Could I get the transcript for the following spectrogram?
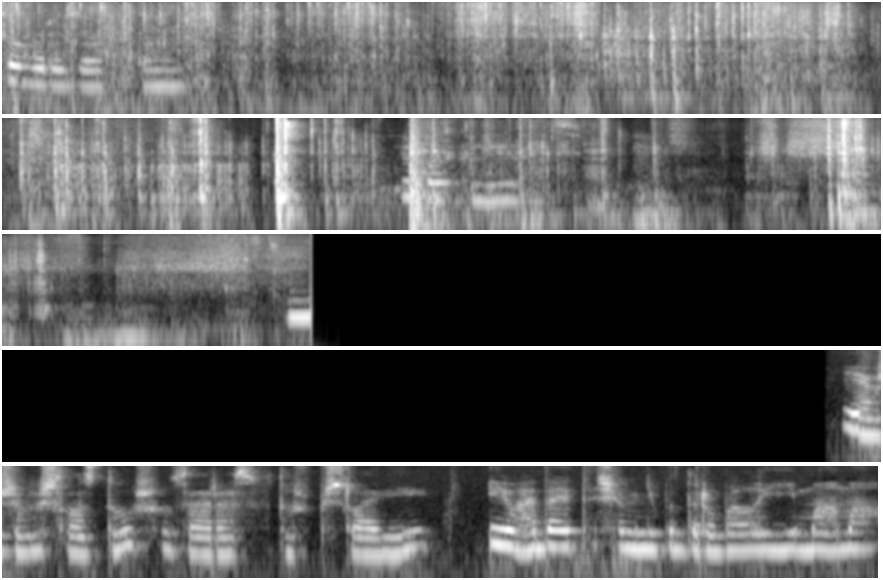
Все вирізати там. Я вже вийшла з душу, зараз в душ пішла Ві. І вгадайте, що мені подарувала її мама.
